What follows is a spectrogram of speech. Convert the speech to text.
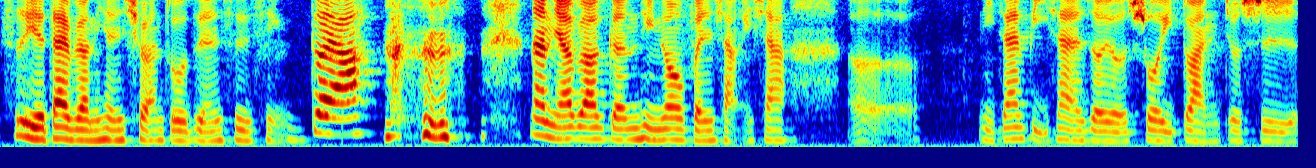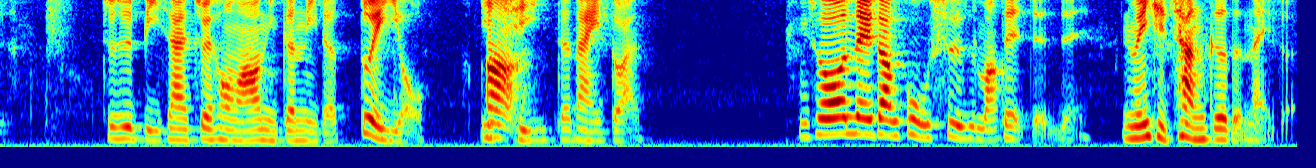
是也代表你很喜欢做这件事情。对啊，那你要不要跟听众分享一下？呃，你在比赛的时候有说一段，就是就是比赛最后，然后你跟你的队友一起的那一段。你说那段故事是吗？对对对，你们一起唱歌的那一段。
